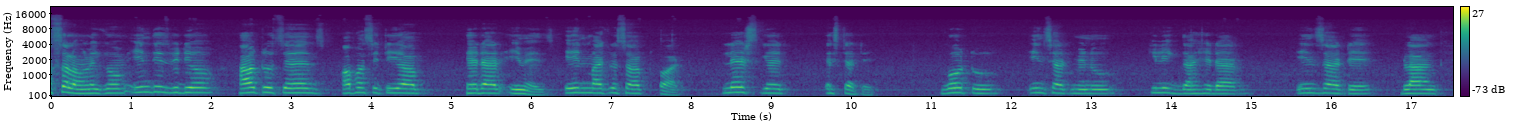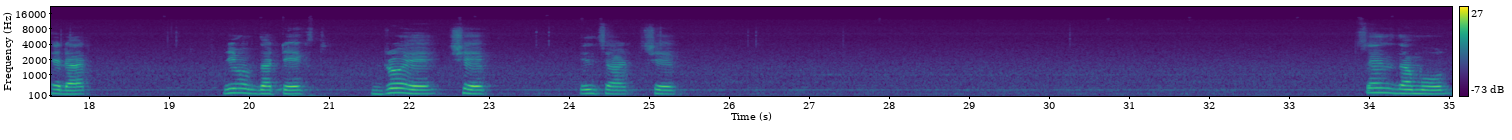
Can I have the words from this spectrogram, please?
Assalamu alaikum in this video how to change opacity of header image in Microsoft Word. Let's get started. Go to insert menu click the header insert a blank header remove the text draw a shape insert shape change the mode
